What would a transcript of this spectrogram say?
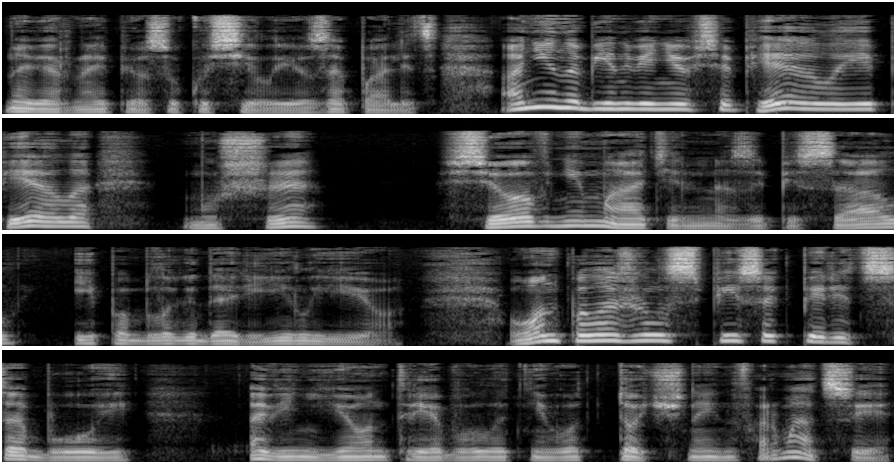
наверное, пес укусил ее за палец. А Нина Бьенвеню все пела и пела. Муше все внимательно записал и поблагодарил ее. Он положил список перед собой. Авиньон требовал от него точной информации.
